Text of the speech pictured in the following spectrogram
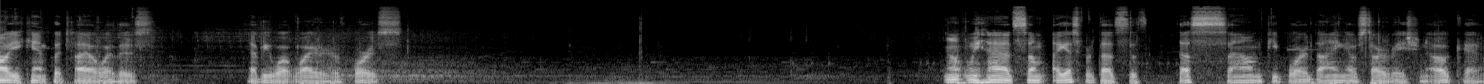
Oh, you can't put tile where there's heavy watt wire, of course. Oh, we had some- I guess that's the dust sound, people are dying of starvation, okay.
